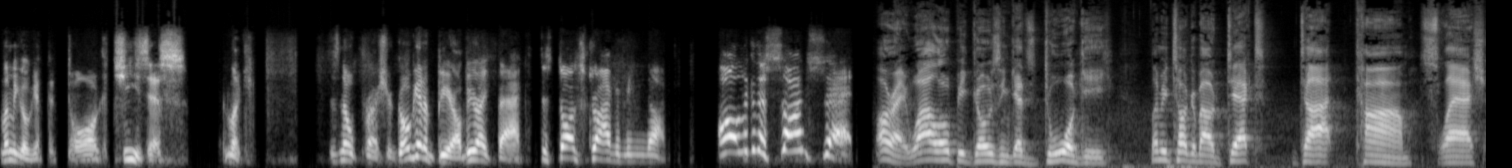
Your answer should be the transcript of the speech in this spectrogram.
let me go get the dog. Jesus. Look, there's no pressure. Go get a beer. I'll be right back. This dog's driving me nuts. Oh, look at the sunset. All right, while Opie goes and gets doggy, let me talk about decked.com slash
